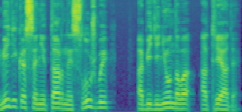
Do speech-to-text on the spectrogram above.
медико-санитарной службы объединенного отряда.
